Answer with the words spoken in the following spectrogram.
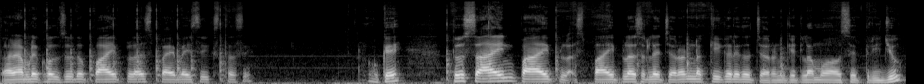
તો આને આપણે ખોલશું તો pi plus pi by six થશે. ઓકે તો sine pi plus pi plus એટલે ચરણ નક્કી કરીએ તો ચરણ કેટલામાં આવશે? ત્રીજું.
